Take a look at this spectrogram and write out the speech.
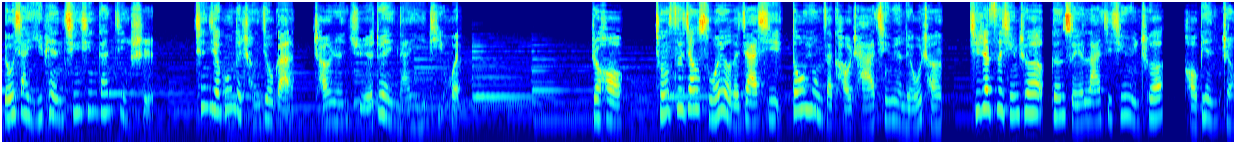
留下一片清新干净时，清洁工的成就感，常人绝对难以体会。”之后，琼斯将所有的假期都用在考察清运流程。骑着自行车跟随垃圾清运车跑遍整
